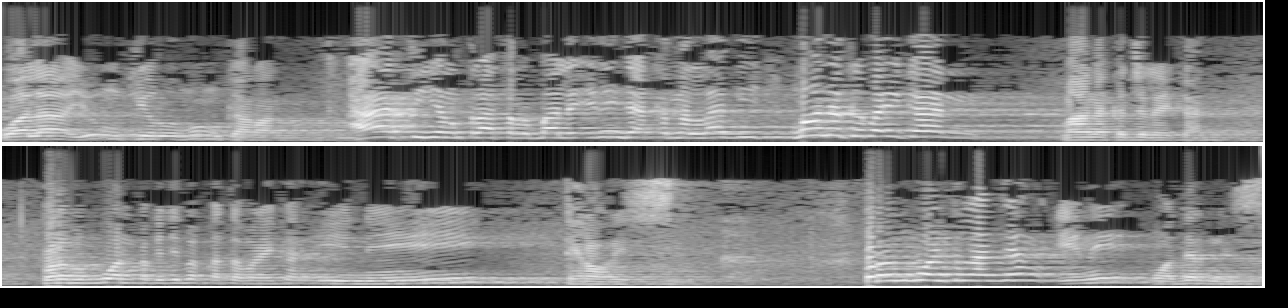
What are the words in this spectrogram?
wa la yunkiru munkaran. Hati yang telah terbalik ini enggak kenal lagi mana kebaikan, mana kejelekan. Perempuan pakai jilbab kata mereka ini teroris. Perempuan telanjang ini modernis.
